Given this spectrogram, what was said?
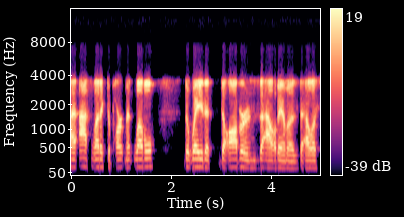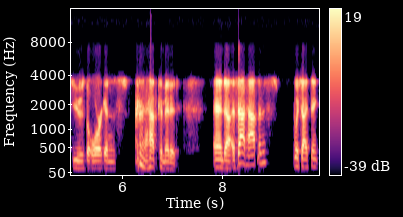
a athletic department level the way that the Auburns, the Alabamas, the LSU's, the Oregons have committed. And uh, if that happens, which I think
